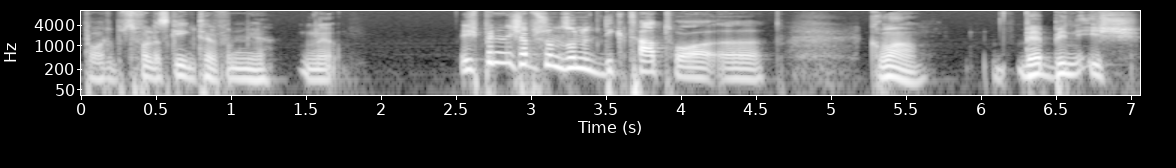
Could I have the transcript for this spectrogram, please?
Boah, du bist voll das Gegenteil von mir. Ja. Ich bin, ich habe schon so einen Diktator. Äh, Guck mal, wer bin ich?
